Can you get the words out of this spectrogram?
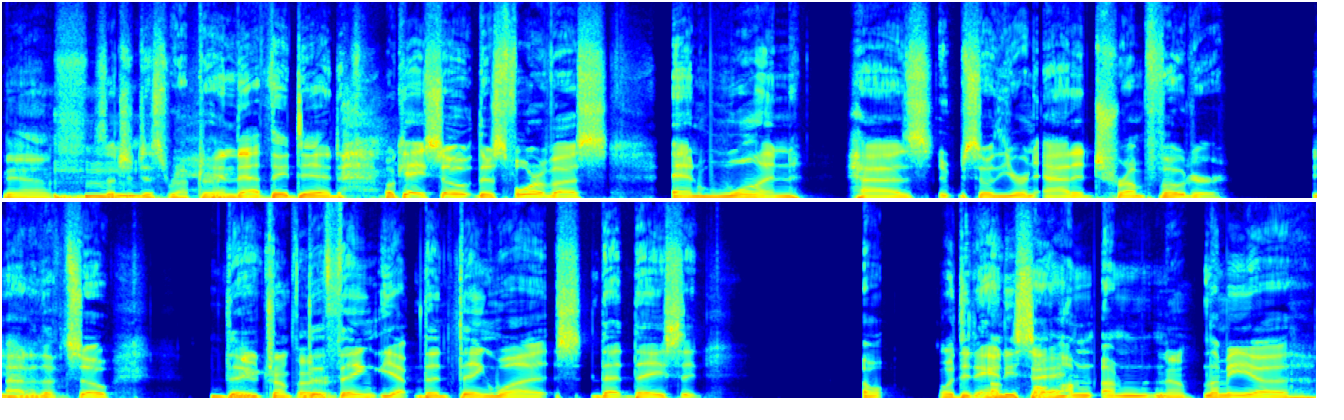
Yeah. Such a disruptor. And that they did. Okay, so there's four of us, and one has. So you're an added Trump voter out of the. So the New Trump voter. The thing, yep. The thing was that they said. Oh, What did Andy oh, say? oh, I'm. I'm. No. Let me. Uh.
